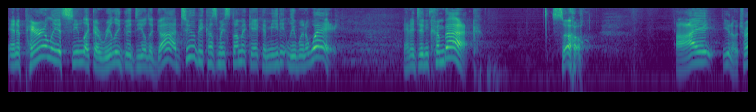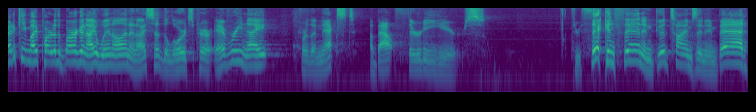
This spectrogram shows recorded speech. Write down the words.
And apparently, it seemed like a really good deal to God, too, because my stomach ache immediately went away and it didn't come back. So, I, you know, try to keep my part of the bargain. I went on and I said the Lord's Prayer every night for the next about 30 years. Through thick and thin, in good times and in bad.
